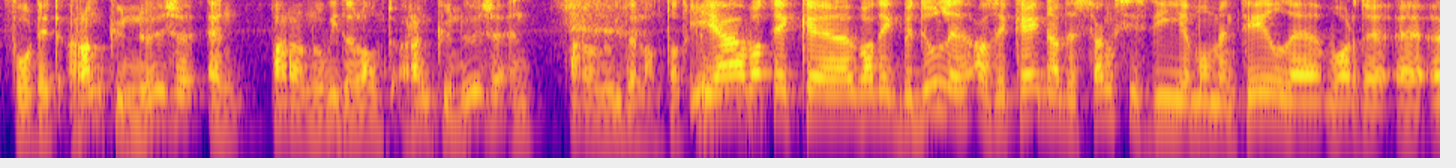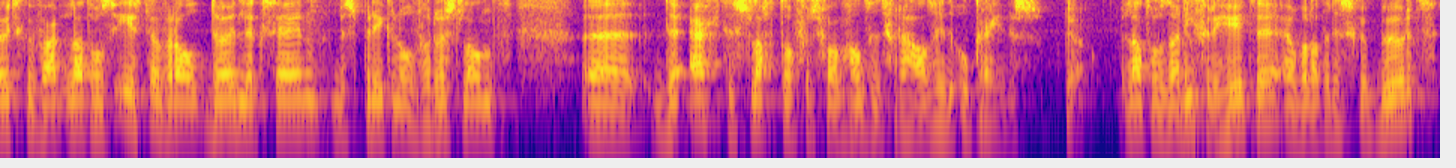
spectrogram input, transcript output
voor dit rancuneuze en paranoïde land. Rancuneuze en paranoïde land. Dat ja, wat ik, uh, wat ik bedoel, als ik kijk naar de sancties die momenteel uh, worden uh, uitgevaard, laat ons eerst en vooral duidelijk zijn, we spreken over Rusland. de echte slachtoffers van Hans het verhaal zijn de Oekraïners. Ja. Laten we dat niet vergeten. En wat er is gebeurd,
